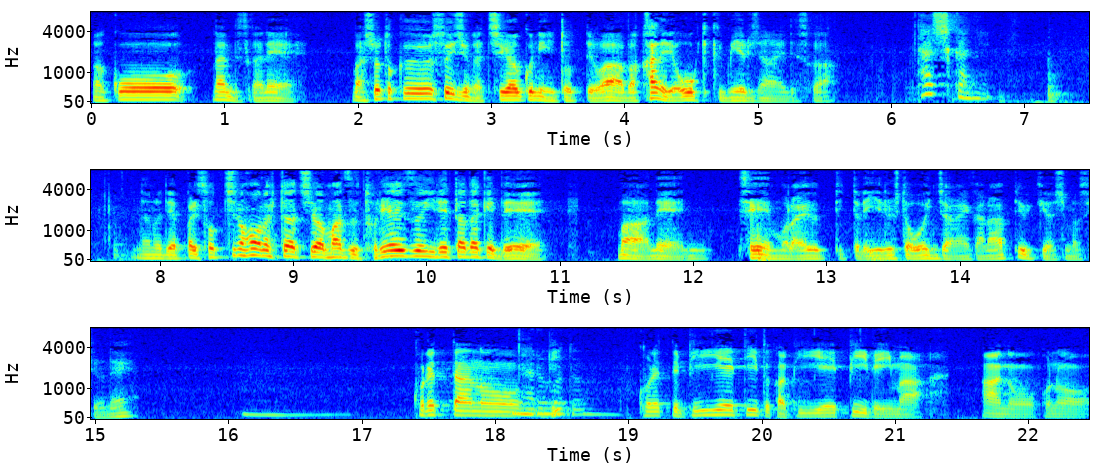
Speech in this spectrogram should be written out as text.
まあ、こうなんですかね、まあ、所得水準が違う国にとっては、まあ、かなり大きく見えるじゃないですか。確かになのでやっぱりそっちの方の人たちはまずとりあえず入れただけでまあね1000円もらえるって言ったら言える人多いんじゃないかなっていう気がしますよね。これってあのなるほどこれって BAT とか BAP で今あのこの、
